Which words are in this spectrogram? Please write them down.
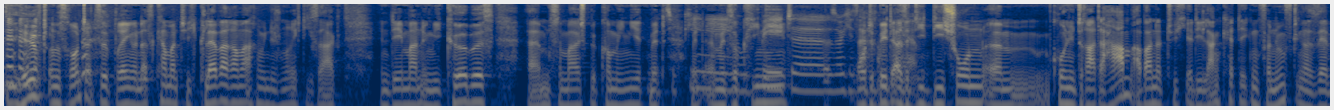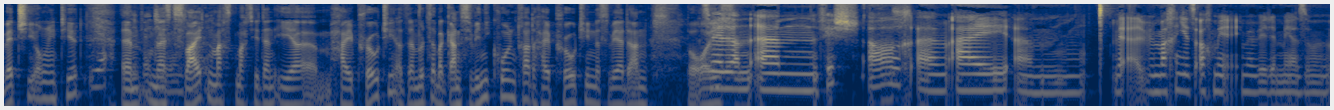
weil die hilft uns runterzubringen und das kann man natürlich cleverer machen, wie du schon richtig sagst, indem man irgendwie Kürbis ähm, zum Beispiel kombiniert mit, mit Zucchini, mit, äh, mit Zucchini Beete, solche Sachen, rote Beete, also ja. die, die schon ähm, Kohlenhydrate haben, aber natürlich eher die langkettigen, vernünftigen, also sehr Veggie-orientiert. Ja, ähm, und als zweiten machst, macht ihr dann eher ähm, High Protein, also dann wird es aber ganz wenig Kohlenhydrate. High Protein, das wäre dann bei das euch. Das wäre dann ähm, Fisch auch, ähm, Ei, ähm, wir, machen jetzt auch mehr, immer wieder mehr so,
